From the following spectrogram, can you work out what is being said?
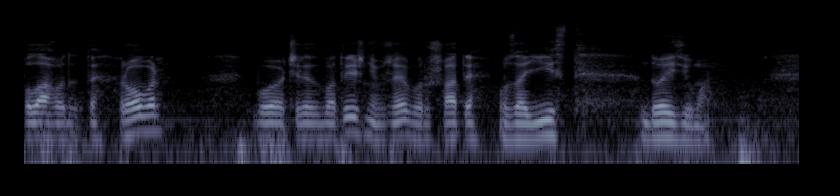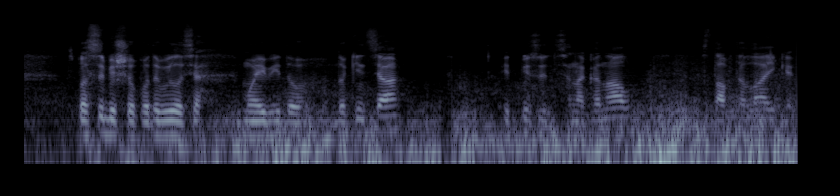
полагодити ровер, бо через два тижні вже вирушати у заїзд до Ізюма. Спасибі, що подивилися моє відео до кінця. Підписуйтесь на канал, ставте лайки,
